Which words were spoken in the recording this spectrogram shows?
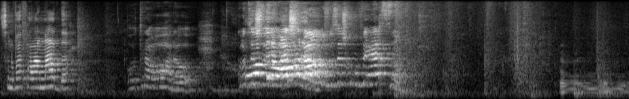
Você não vai falar nada? Outra hora. Quando Outra hora. Thank you.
